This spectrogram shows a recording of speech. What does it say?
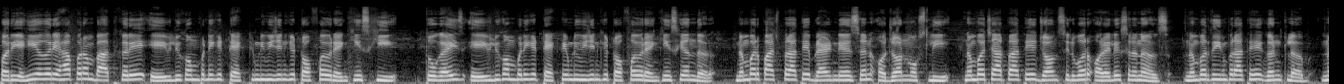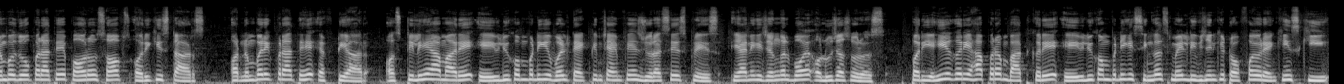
पर यही अगर यहाँ पर हम बात करें एवल्यू कंपनी के टेक टीम डिवीज़न के टॉप फाइव रैंकिंग्स की तो गाइज़ एवल्यू कंपनी के टेक टीम डिवीज़न के टॉप फाइव रैंकिंग्स के अंदर नंबर पाँच पर आते हैं ब्रांड डेंसन और जॉन मोस्ली नंबर चार पर आते हैं जॉन सिल्वर और एलेक्स रनल्स नंबर तीन पर आते हैं गन क्लब नंबर दो पर आते हैं ऑफ़ सॉफ्ट और रिकी स्टार्स और नंबर एक पर आते हैं एफ़ और स्टिल है हमारे एवल्यू कंपनी के world tag team champions Jurassic Express यानी कि जंगल बॉय और लूचासोरस पर यही अगर यहाँ पर हम बात करें एवल्यू कंपनी के सिंगल्स मेल डिवीज़न के टॉप फाइव रैंकिंग्स की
